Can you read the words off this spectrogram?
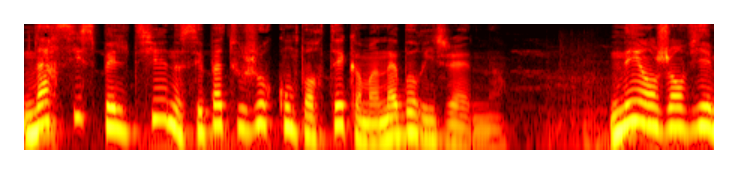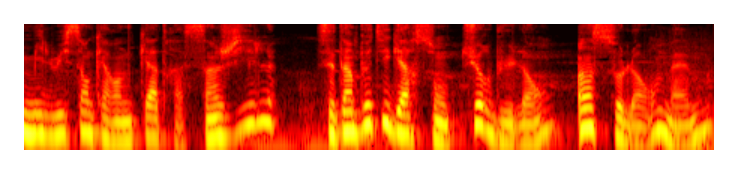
Narcisse Pelletier ne s'est pas toujours comporté comme un aborigène. Né en janvier 1844 à Saint-Gilles, c'est un petit garçon turbulent, insolent même,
